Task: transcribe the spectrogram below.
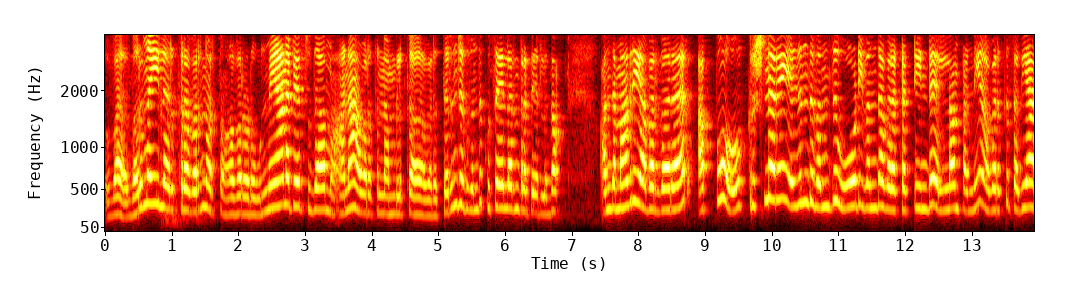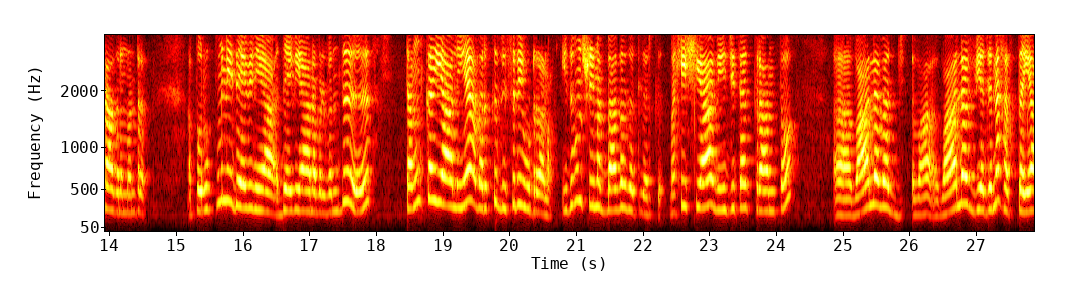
வ வறுமையில் இருக்கிறவர்னு அர்த்தம். அவரோட உண்மையான பேர் சுதாமா. ஆனால் அவருக்கு நம்மளுக்கு அவர் தெரிஞ்சது வந்து குசேலர்ன்ற பேரில் தான். அந்த மாதிரி அவர் வரார். அப்போது கிருஷ்ணரே எழுந்து வந்து ஓடி வந்து அவரை கட்டிண்டு எல்லாம் பண்ணி அவருக்கு ததியாராதனம் பண்ணுறார் அப்போ ருக்மிணி தேவியா தேவியானவள் வந்து தங்கையாலேயே அவருக்கு விசிறி விடுறாளாம். இதுவும் ஸ்ரீமத் பாகவதத்தில் இருக்குது மகிஷ்யா வீஜித கிராந்தோ வாலவஜ் வா வாலவியஜன ஹஸ்தையா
